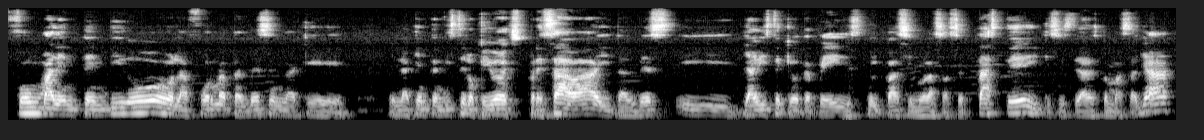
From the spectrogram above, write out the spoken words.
Fue un malentendido la forma tal vez en la que en la que entendiste lo que yo expresaba y tal vez y ya viste que yo te pedí disculpas si no las aceptaste y quisiste dar esto más allá.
